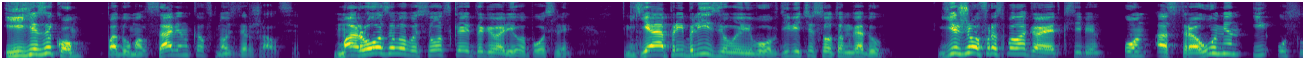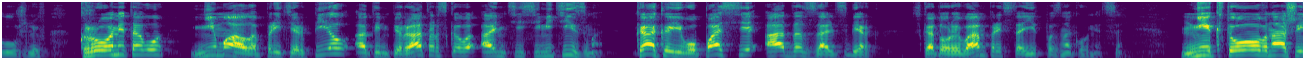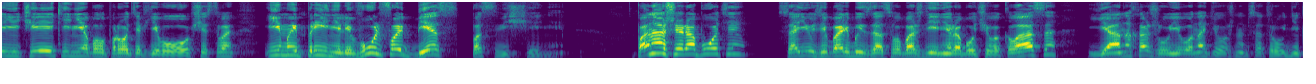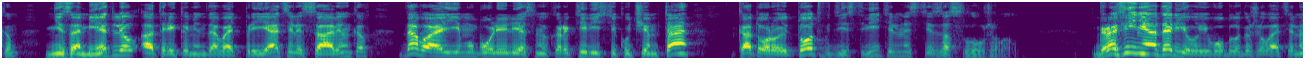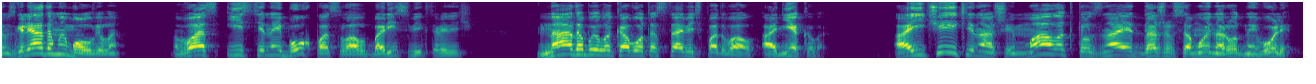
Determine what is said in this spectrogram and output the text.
«И языком», — подумал Савенков, но сдержался. Морозова Высоцкая договорила после. «Я приблизила его в девятисотом году. Ежов располагает к себе, он остроумен и услужлив. Кроме того, немало претерпел от императорского антисемитизма, как и его пассия Ада Зальцберг, с которой вам предстоит познакомиться. Никто в нашей ячейке не был против его общества, и мы приняли Вульфа без посвящения. По нашей работе в Союзе борьбы за освобождение рабочего класса я нахожу его надежным сотрудником. Не замедлил отрекомендовать приятеля Савенков, давая ему более лестную характеристику, чем та, которую тот в действительности заслуживал. Графиня одарила его благожелательным взглядом и молвила, «Вас истинный Бог послал, Борис Викторович. Надо было кого-то ставить в подвал, а некого. А ячейки наши мало кто знает даже в самой народной воле.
